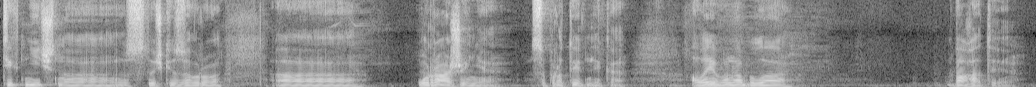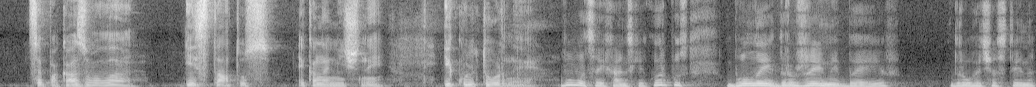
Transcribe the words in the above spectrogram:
технічно з точки зору а, ураження супротивника, але вона була багатою. Це показувало і статус економічний, і культурний. Був оцей ханський корпус, були дружини беїв, друга частина.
